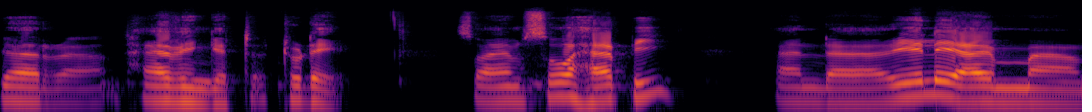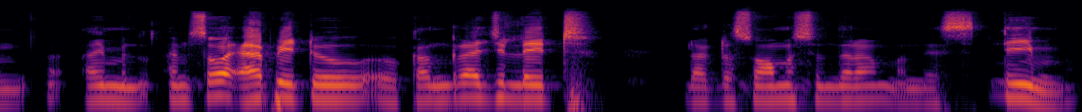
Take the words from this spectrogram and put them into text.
we are having it today. So I am so happy, and uh, really I am um, I'm I'm so happy to congratulate Dr. Somasundaram and this team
